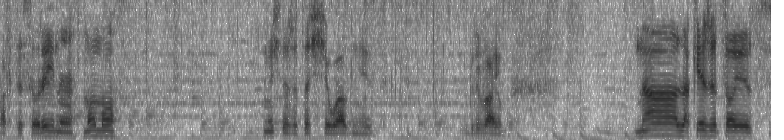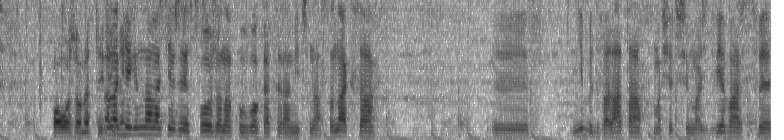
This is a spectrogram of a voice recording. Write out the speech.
akcesoryjne, Momo. Myślę, że też się ładnie zgrywają. Na lakierze co jest położone w tej Na, lakier, na lakierze jest położona powłoka ceramiczna Sonaxa. Yy, niby dwa lata, ma się trzymać dwie warstwy.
